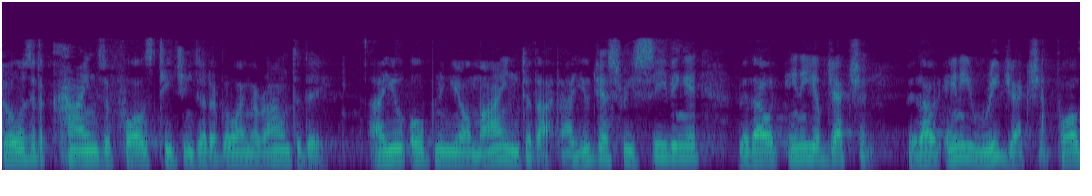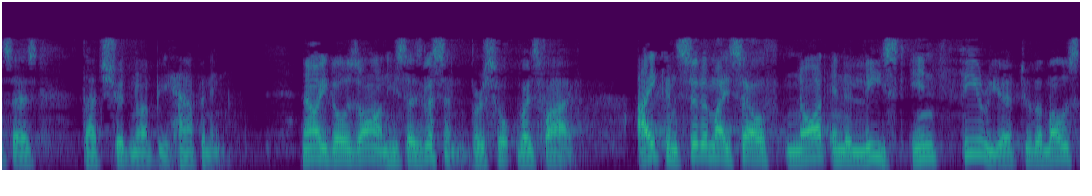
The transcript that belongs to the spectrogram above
Those are the kinds of false teachings that are going around today. Are you opening your mind to that? Are you just receiving it without any objection, without any rejection? Paul says that should not be happening. Now he goes on, he says, listen, verse, verse 5. I consider myself not in the least inferior to the most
